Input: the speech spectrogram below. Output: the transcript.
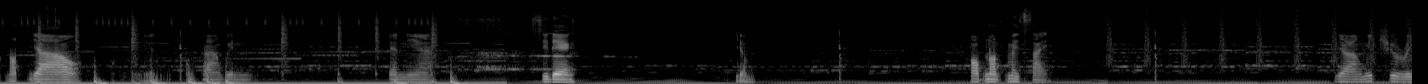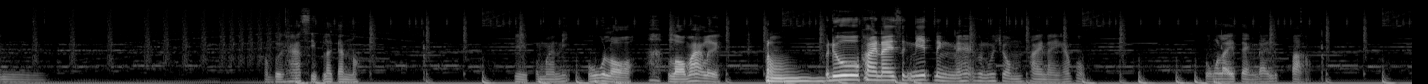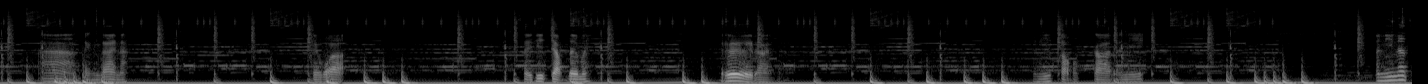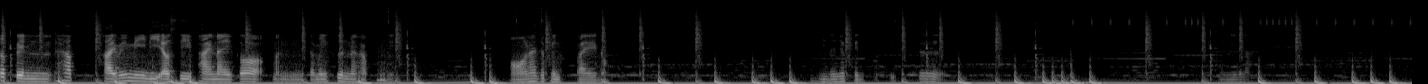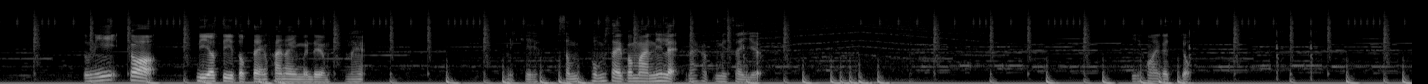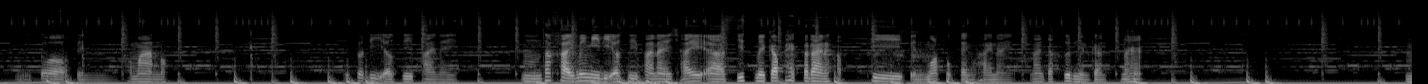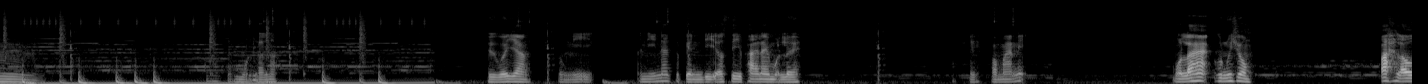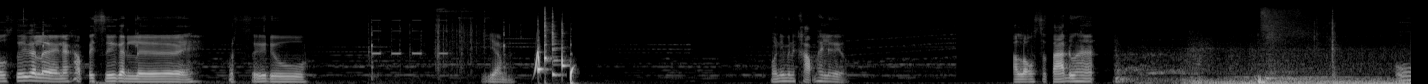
น็อตยาว โอเค ตรงกลางเป็นแกนเนีย สีแดง เยี่ยมครอบน็อตไม่ใส่ ยางมิชลินเอาเบอร์ห้าสิบแล้วกันเนาะโอเคประมาณนี้โอ้หล่อหล่อมากเลย มาดูภายในสักนิดหนึ่งนะฮะคุณผู้ชมภายในครับผมตรงอะไรแต่งได้หรือเปล่า อ่าแต่งได้นะแต่ว่า ใส่ที่จับได้ไหม เออ ได้ อันนี้เสาอากาศอันนี้ อันนี้น่าจะเป็นถ้าใครไม่มี DLC ภายในก็มันจะไม่ขึ้นนะครับอันนี้อ๋อ น่าจะเป็นไฟเนาะอันนี่น่าจะเป็นสติกเกอร์ตรงนี้ล่ะ ตรงนี้ก็ DLC ตกแต่งภายในเหมือนเดิมนะฮะ โอเคสำผมใส่ประมาณนี้แหละนะครับ ไม่ใส่เยอะ ที่ห้อยกระจก นี่ก็เป็นผ้าม่านเนาะ นี่ก็ DLC ภายใน อืม ถ้าใครไม่มี DLC ภายในใช้อ่าซิสเมกาแพ็กก็ได้นะครับ ที่เป็นมอดตกแต่งภายใน น่าจะขึ้นเหมือนกันนะฮะ อืมจะหมดแล้วนะหรือว่ายังตรงนี้อีก อันนี้น่าจะเป็น DLC ภายในหมดเลย โอเค ประมาณนี้ หมดแล้วฮะ คุณผู้ชม ไปเราซื้อกันเลยนะครับ ไปซื้อกันเลย กดซื้อดู เยี่ยมวันนี้มันขับให้เลยเอเอาลองสตาร์ทดูฮะ โอ้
